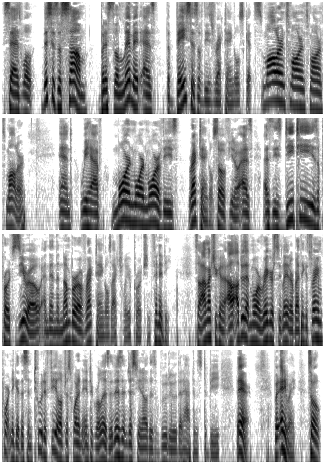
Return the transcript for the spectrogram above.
says well this is a sum but it's the limit as the bases of these rectangles get smaller and smaller and smaller and smaller, and we have more and more and more of these rectangles. So if you know as as these dt's approach zero, and then the number of rectangles actually approach infinity. So I'm actually to I'll, I'll, do that more rigorously later, but I think it's very important to get this intuitive feel of just what an integral is. It isn't just you know this voodoo that happens to be there. But anyway, so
